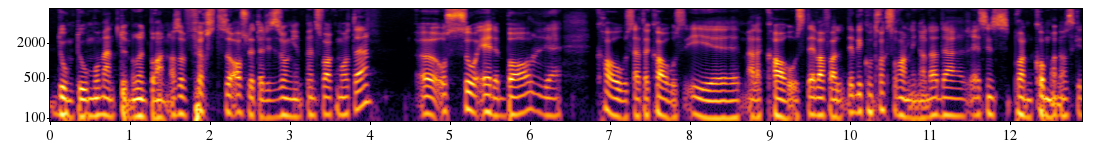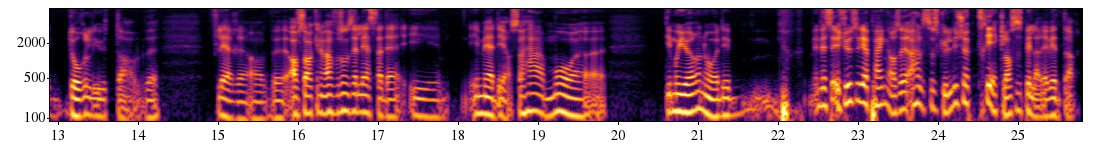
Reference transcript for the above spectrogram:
dumt ord, momentum rundt Brann. Altså Først så avslutter de sesongen på en svak måte, uh, og så er det bare kaos etter kaos i Eller kaos, det er i hvert fall Det blir kontraktsforhandlinger der, der jeg syns Brann kommer ganske dårlig ut av uh, flere av, av, sakene. I hvert fall sånn som jeg leser det i, i media. Så her må de må gjøre noe. De, men det ser jo ikke ut som de har penger. Altså, helst så skulle de kjøpt tre klassespillere i vinter.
